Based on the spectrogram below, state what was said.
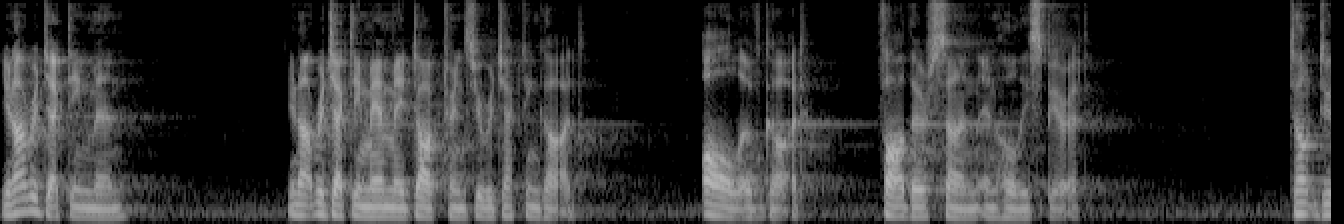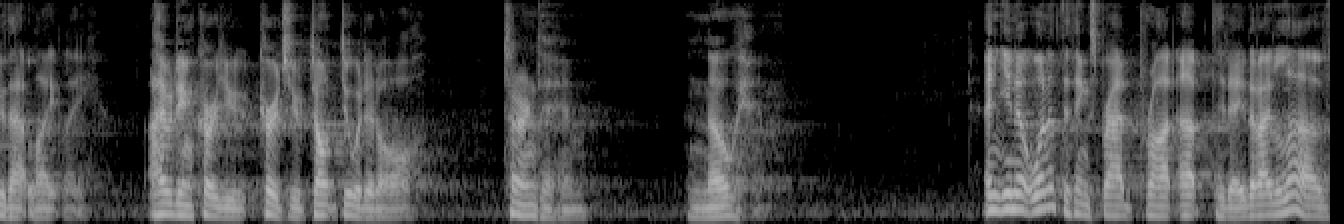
you're not rejecting men. You're not rejecting man made doctrines. You're rejecting God. All of God Father, Son, and Holy Spirit. Don't do that lightly. I would encourage you, encourage you don't do it at all. Turn to Him and know Him. And you know, one of the things Brad brought up today that I love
